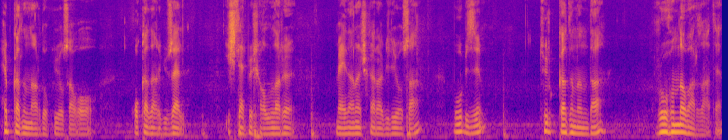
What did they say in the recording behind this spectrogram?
hep kadınlar dokuyorsa o o kadar güzel işlenmiş halıları meydana çıkarabiliyorsa bu bizim Türk kadınında ruhunda var zaten.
